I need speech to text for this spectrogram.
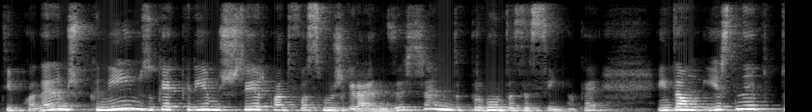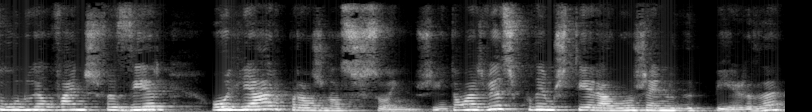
tipo, quando éramos pequeninos, o que é que queríamos ser quando fôssemos grandes? Este género de perguntas assim, ok? Então, este Neptuno, ele vai nos fazer olhar para os nossos sonhos. Então, às vezes podemos ter algum género de perda,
